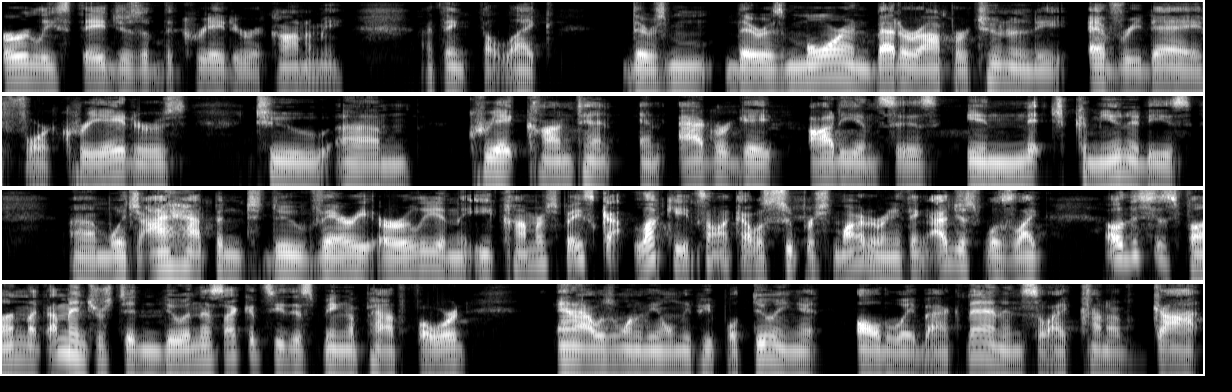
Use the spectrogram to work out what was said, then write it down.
early stages of the creator economy, I think that like there's there is more and better opportunity every day for creators to um, create content and aggregate audiences in niche communities um, which I happened to do very early in the e-commerce space. Got lucky. It's not like I was super smart or anything. I just was like, oh, this is fun. Like I'm interested in doing this. I could see this being a path forward. And I was one of the only people doing it all the way back then. And so I kind of got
